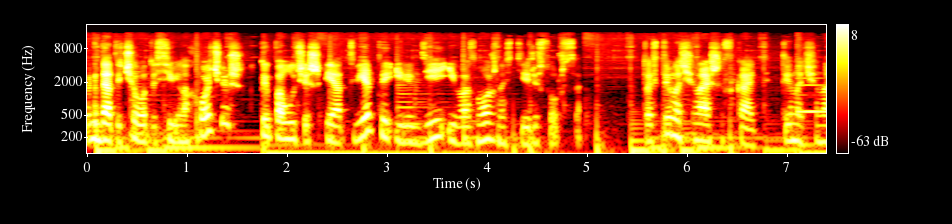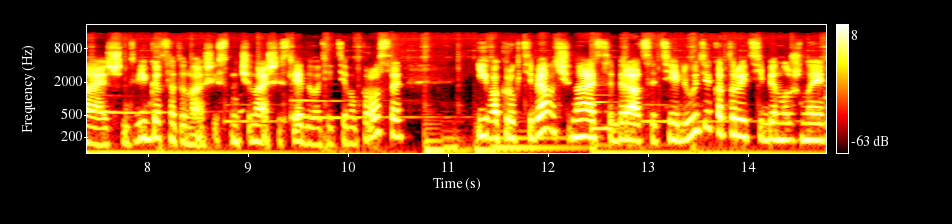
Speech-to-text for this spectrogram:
Когда ты чего-то сильно хочешь, ты получишь и ответы, и людей, и возможности, и ресурсы. То есть ты начинаешь искать, ты начинаешь двигаться, ты начи- начинаешь исследовать эти вопросы, и вокруг тебя начинают собираться те люди, которые тебе нужны,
